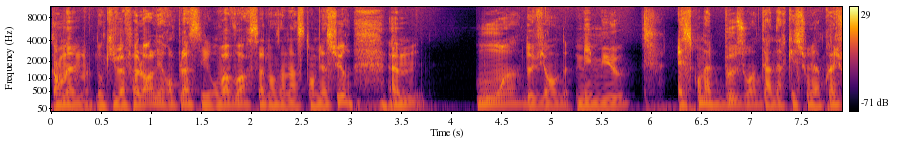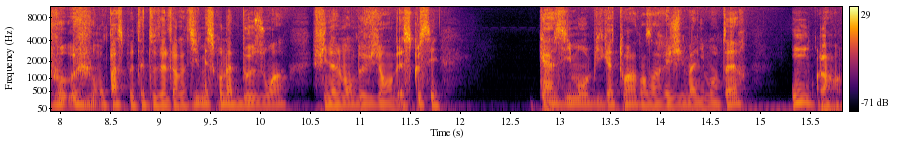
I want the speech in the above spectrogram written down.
quand même. Donc il va falloir les remplacer. On va voir ça dans un instant, bien sûr. Moins de viande, mais mieux. Est-ce qu'on a besoin, dernière question, et après je vous- on passe peut-être aux alternatives, mais est-ce qu'on a besoin finalement de viande? Est-ce que c'est quasiment obligatoire dans un régime alimentaire ou, alors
